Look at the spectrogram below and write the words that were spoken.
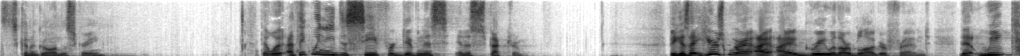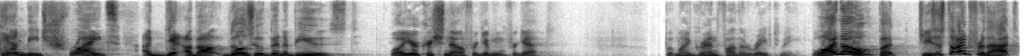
It's going to go on the screen. That I think we need to see forgiveness in a spectrum. Because here's where I, I agree with our blogger friend that we can be trite about those who have been abused. Well, you're a Christian now, forgive and forget. But my grandfather raped me. Well, I know, but Jesus died for that.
